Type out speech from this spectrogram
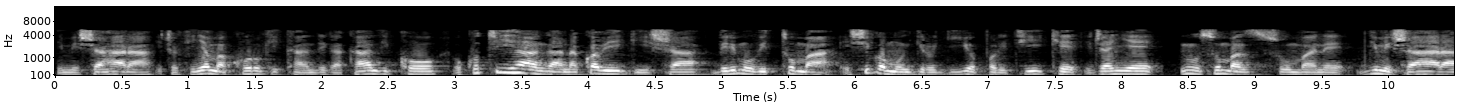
imishahara icyo kinyamakuru kikandika kandi ko uko tuyihangana kw'abigisha biri mu bituma ishigwa mu ngiro ry'iyo politike ijanye n'ubusumbasumbane bw'imishahara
